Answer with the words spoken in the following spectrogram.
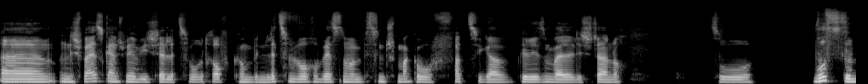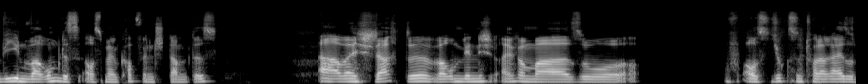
Ähm, und ich weiß gar nicht mehr, wie ich da letzte Woche draufgekommen bin. Letzte Woche wäre es noch ein bisschen schmackofatziger gewesen, weil ich da noch so wusste, wie und warum das aus meinem Kopf entstammt ist. Aber ich dachte, warum wir nicht einfach mal so aus Jux und Tollerei so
